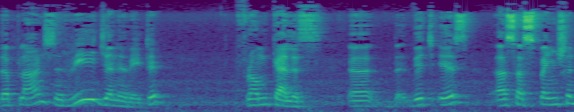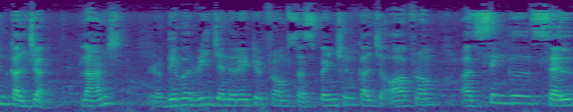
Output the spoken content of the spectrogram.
The plants regenerated from callus, uh, which is a suspension culture. Plants, they were regenerated from suspension culture or from a single cell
